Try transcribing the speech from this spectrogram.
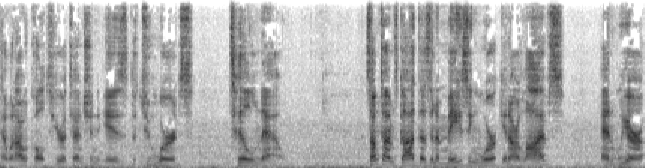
and what I would call to your attention, is the two words, till now. Sometimes God does an amazing work in our lives, and we are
